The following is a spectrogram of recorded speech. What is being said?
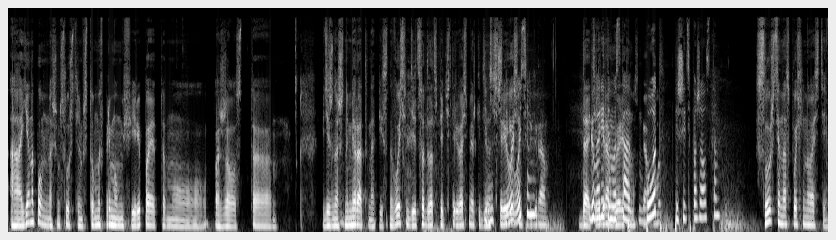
А я напомню нашим слушателям, что мы в прямом эфире, поэтому, пожалуйста, где же наши номера-то написаны? 8 925 4 восьмерки 94 8, телеграмм. Да, говорит МСК, говорит МСК бот. бот. Пишите, пожалуйста. Слушайте нас после новостей.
